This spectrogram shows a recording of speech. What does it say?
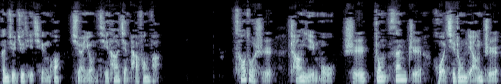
根据具体情况选用其他检查方法。操作时常以拇、食、中三指或其中两指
